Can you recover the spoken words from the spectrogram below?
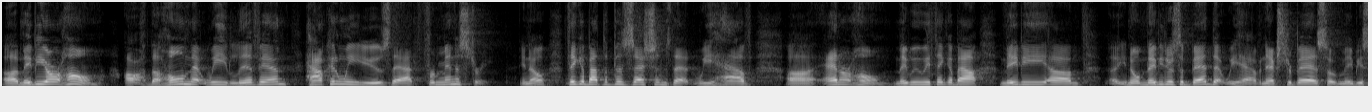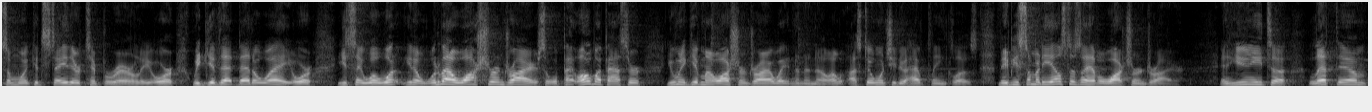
Uh, maybe our home, uh, the home that we live in, how can we use that for ministry? You know, think about the possessions that we have uh, at our home. Maybe we think about maybe um, uh, you know maybe there's a bed that we have, an extra bed, so maybe someone could stay there temporarily, or we give that bed away. Or you say, well, what you know, what about a washer and dryer? So, oh, my pastor, you want to give my washer and dryer away? No, no, no. I, I still want you to have clean clothes. Maybe somebody else doesn't have a washer and dryer, and you need to let them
